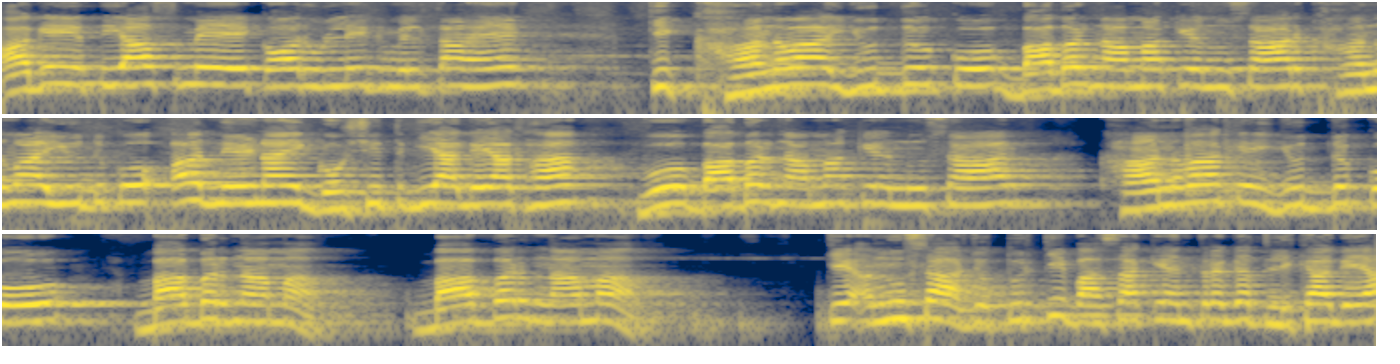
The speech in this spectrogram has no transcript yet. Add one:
आगे इतिहास में एक और उल्लेख मिलता है कि खानवा युद्ध को बाबरनामा के अनुसार खानवा युद्ध को अनिर्णायक घोषित किया गया था। वो बाबरनामा के अनुसार खानवा के युद्ध को बाबरनामा बाबरनामा के अनुसार जो तुर्की भाषा के अंतर्गत लिखा गया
